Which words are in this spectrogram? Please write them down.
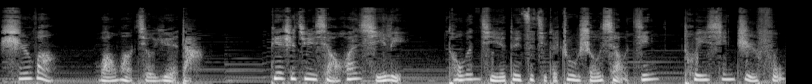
失望往往就越大。电视剧《小欢喜》里。童文洁对自己的助手小金推心置腹，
